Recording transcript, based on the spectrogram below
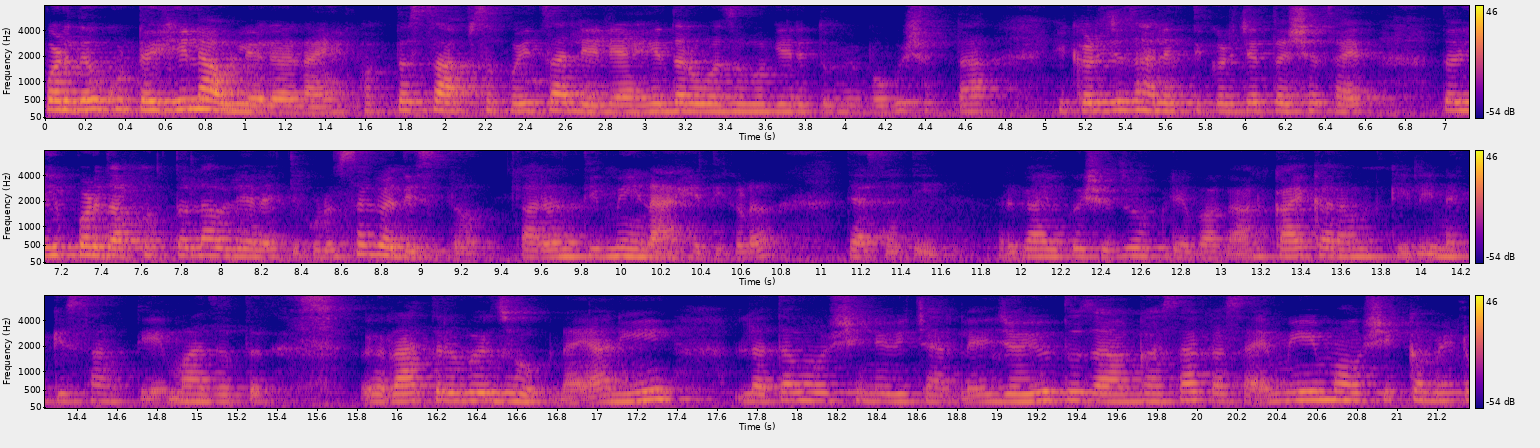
पडदं कुठंही लावलेलं नाही. फक्त साफसफाई चाललेली आहे. दरवाजे वगैरे तुम्ही बघू शकता. इकडचे झाले तिकडचे तसेच आहेत. तर ही पडदा फक्त लावलेला आहे. तिकडून सगळं दिसतं. कारण ती मेन आहे तिकडं. त्यासाठी तर गाय कशी झोपली बघा. आणि काय करामत केली नक्कीच सांगते. माझं तर रात्रभर झोप नाही. आणि लता मावशीने विचारले जयू तुझा घसा कसा आहे? मी मावशी कमेंट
